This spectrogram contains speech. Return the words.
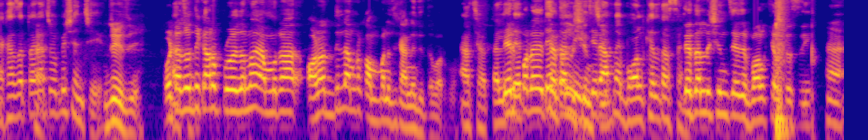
এক হাজার টাকা হ্যাঁ। চব্বিশ ইঞ্চি? জি জি। ওটা আচ্ছা। যদি কারও প্রয়োজন হয় আমরা অর্ডার দিলে আমরা কোম্পানি থেকে আনিয়ে দিতে পারব। আচ্ছা তাহলে এরপরে তেতাল্লিশ ইঞ্চি। আপনি বল খেলতেছেন। তেতাল্লিশ ইঞ্চি যে বল খেলতেছি হ্যাঁ।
